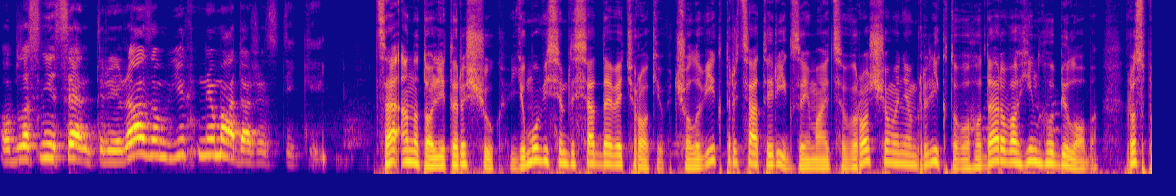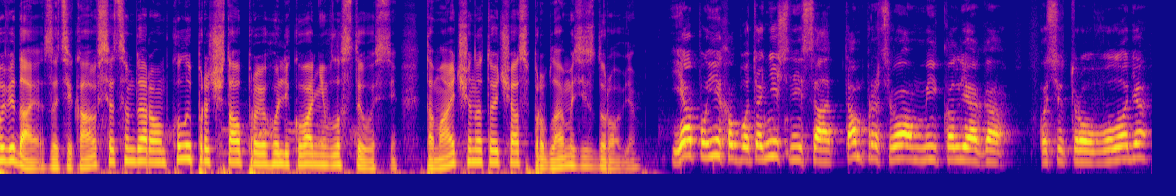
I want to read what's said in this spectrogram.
обласні центри разом, їх нема навіть стільки. Це Анатолій Терещук. Йому 89 років. Чоловік 30-й рік займається вирощуванням реліктового дерева гінго білоба. Розповідає, зацікавився цим деревом, коли прочитав про його лікувальні властивості та маючи на той час проблеми зі здоров'ям. Я поїхав в ботанічний сад, там працював мій колега Осітров Володя,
